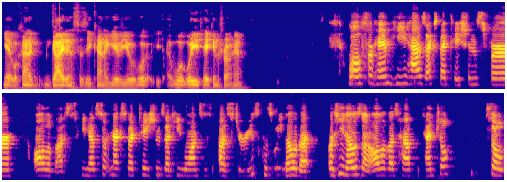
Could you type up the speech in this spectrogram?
yeah, what kind of guidance does he kind of give you? What, what, what are you taking from him? Well, for him, he has expectations for all of us. He has certain expectations that he wants us to reach because we know that, or he knows that all of us have potential. So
